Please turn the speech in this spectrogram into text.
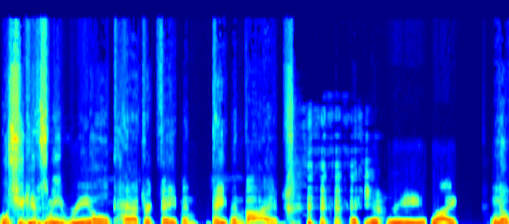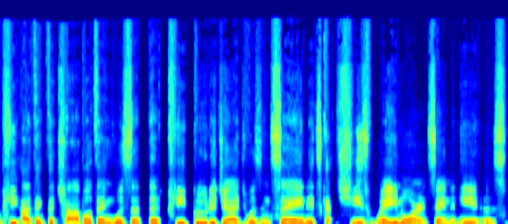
Well, she gives me real Patrick Bateman Bateman vibes. you yeah. agree? Like, you know, Pete, I think the Chapo thing was that that Pete Buttigieg was insane. It's got she's way more insane than he is.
